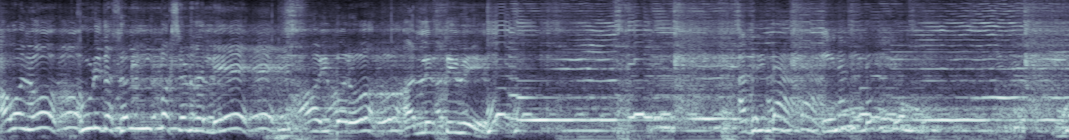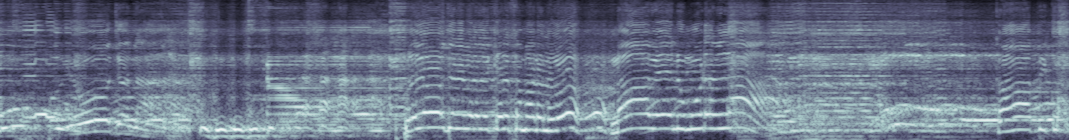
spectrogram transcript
ಅವನು ಕೂಡಿದ ಸ್ವಲ್ಪ ಕ್ಷಣದಲ್ಲಿ ನಾವಿಬ್ಬರು ಅಲ್ಲಿರ್ತೀವಿ. ಅದರಿಂದ ಪ್ರಯೋಜನ. ಪ್ರಯೋಜನಗಳಲ್ಲಿ ಕೆಲಸ ಮಾಡಲು ನಾವೇನು ಮೂಡಲ್ಲ. ಕಾಪಿ ಕುಟ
